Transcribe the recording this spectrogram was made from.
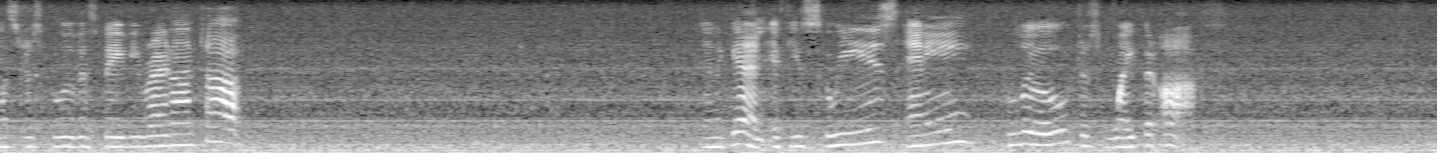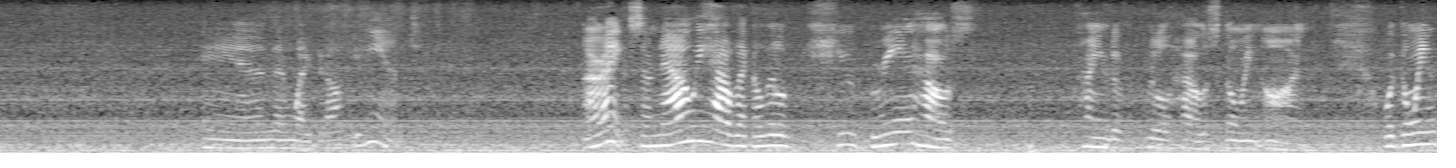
Let's just glue this baby right on top. And again, if you squeeze any glue, just wipe it off. And then wipe it off your hand. Alright, so now we have like a little cute greenhouse kind of little house going on. We're going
